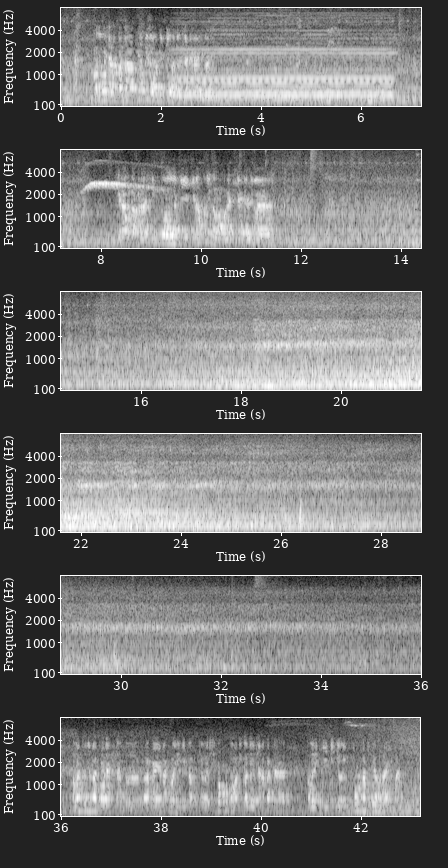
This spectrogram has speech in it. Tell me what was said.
ご乗車の方、扉を開けてお乗車願います。平岡から新宮行き木の国号を発車いたします。小松島高連絡和歌山港行き特急四国号にご乗車の方当駅21本待ちでございます。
